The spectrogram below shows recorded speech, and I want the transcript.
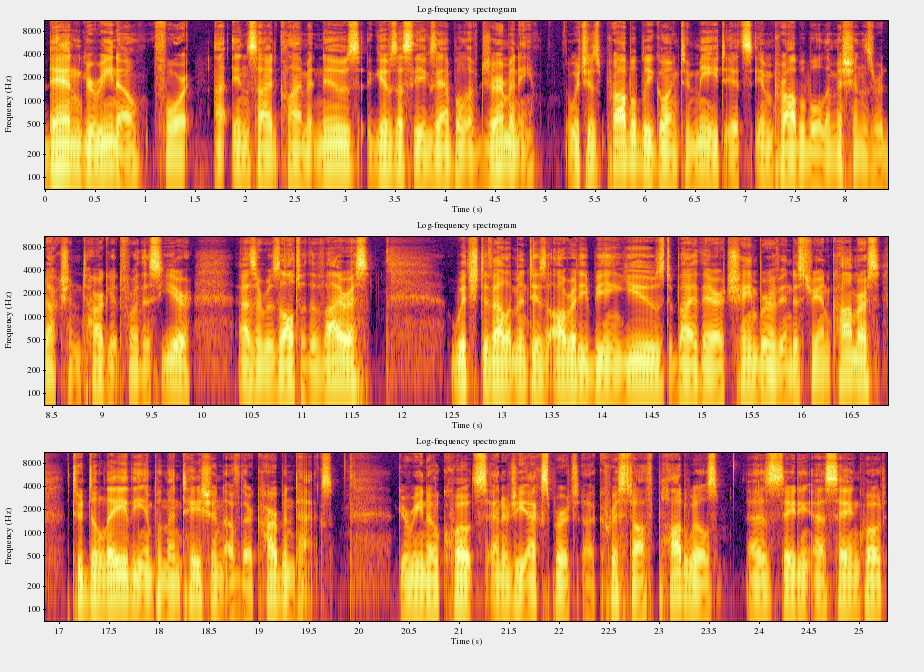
Dan Gearino for uh, Inside Climate News gives us the example of Germany, which is probably going to meet its improbable emissions reduction target for this year as a result of the virus which development is already being used by their Chamber of Industry and Commerce to delay the implementation of their carbon tax. Gearino quotes energy expert uh, Christoph Podewils as, stating, as saying, quote,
